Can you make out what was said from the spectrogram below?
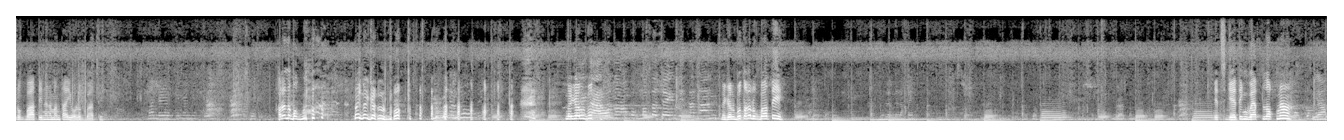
Lugbati na naman tayo, lugbati. Hala, nabag mo. May nagalbot. nagalbot. Tao na ang udlot It's getting wetlock na. Yeah.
